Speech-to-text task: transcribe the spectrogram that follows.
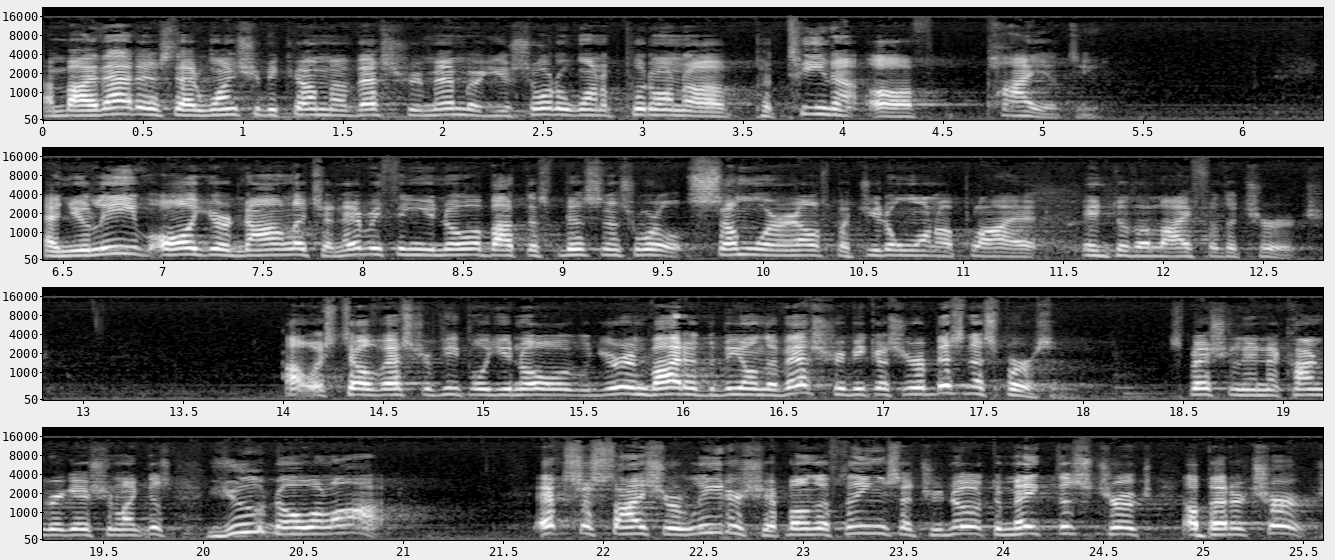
And by that is that once you become a vestry member, you sort of want to put on a patina of piety. And you leave all your knowledge and everything you know about this business world somewhere else, but you don't want to apply it into the life of the church. I always tell vestry people, you know, you're invited to be on the vestry because you're a business person, especially in a congregation like this. You know a lot. Exercise your leadership on the things that you know to make this church a better church,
